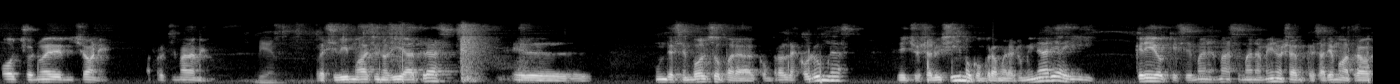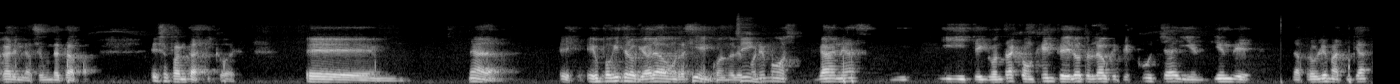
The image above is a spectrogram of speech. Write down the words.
8 o 9 millones aproximadamente. Bien. Recibimos hace unos días atrás un desembolso para comprar las columnas. De hecho, ya lo hicimos, compramos las luminarias y creo que semanas más, semanas menos ya empezaremos a trabajar en la segunda etapa. Eso es fantástico. Eh. Eh, nada, es, un poquito lo que hablábamos recién, cuando le ponemos ganas y, y te encontrás con gente del otro lado que te escucha y entiende la problemática,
